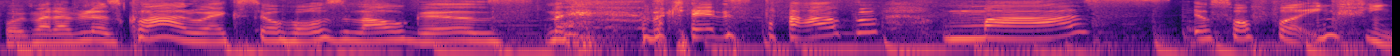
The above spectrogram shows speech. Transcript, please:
Foi maravilhoso. Claro, o Axel Rose lá, o Guns, né? Daquele estado, mas eu sou fã, enfim.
